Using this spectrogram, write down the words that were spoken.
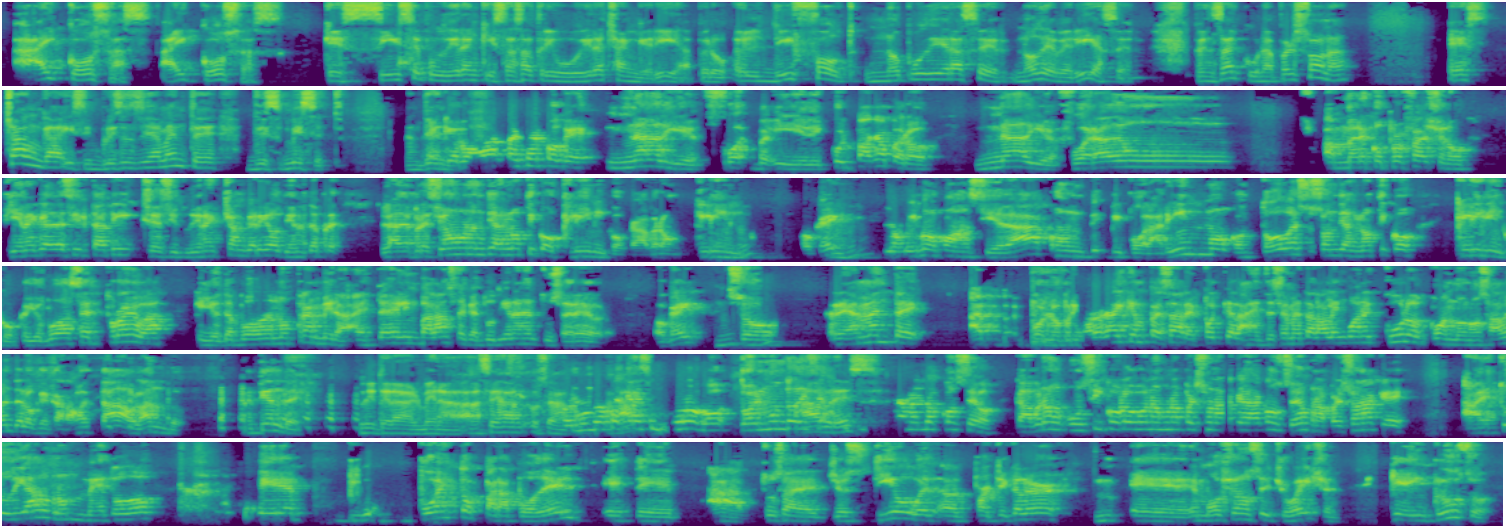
hay cosas, hay cosas que sí se pudieran quizás atribuir a changuería, pero el default no pudiera ser, no debería ser, pensar que una persona es changa y simple y sencillamente dismiss it. ¿entiendes? Es que vamos a pensar porque nadie, y disculpa acá, pero nadie fuera de un medical professional tiene que decirte a ti que si tú tienes changuería o tienes depresión. La depresión es un diagnóstico clínico, cabrón, clínico. ¿ok? Lo mismo con ansiedad, con bipolarismo, con todo eso son diagnósticos clínicos que yo puedo hacer pruebas que yo te puedo demostrar, mira, este es el imbalance que tú tienes en tu cerebro, ¿ok? So, realmente, por lo primero que hay que empezar es porque la gente se mete la lengua en el culo cuando no saben de lo que carajo están hablando. ¿Entiendes? Literal, mira, haces, o sea, todo el mundo cree psicólogo, todo el mundo dice los consejos. Cabrón, un psicólogo no es una persona que da consejos, una persona que ha estudiado unos métodos eh, puestos para poder, este, ah, tú sabes, just deal with a particular eh, emotional situation, que incluso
